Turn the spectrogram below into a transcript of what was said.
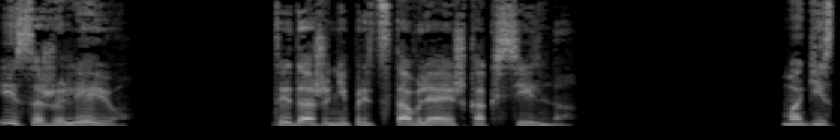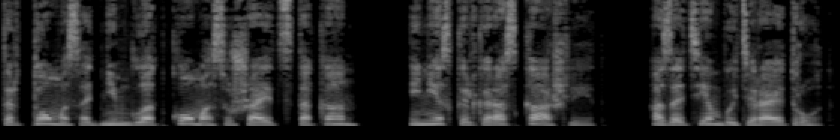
«И сожалею. Ты даже не представляешь, как сильно». Магистр Томас одним глотком осушает стакан и несколько раз кашляет, а затем вытирает рот.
